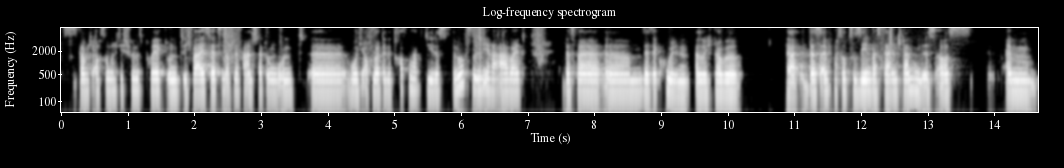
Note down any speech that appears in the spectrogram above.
Das ist, glaube ich, auch so ein richtig schönes Projekt. Und ich war jetzt letztens auf einer Veranstaltung und äh, wo ich auch Leute getroffen habe, die das benutzen in ihrer Arbeit. Das war ähm, sehr, sehr cool. Also ich glaube, ja, das einfach so zu sehen, was da entstanden ist aus einem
